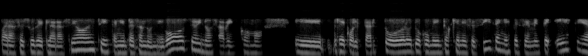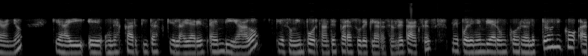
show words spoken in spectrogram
para hacer su declaración, si están empezando un negocio y no saben cómo eh, recolectar todos los documentos que necesiten, especialmente este año, que hay eh, unas cartitas que el IRS ha enviado que son importantes para su declaración de taxes, me pueden enviar un correo electrónico a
